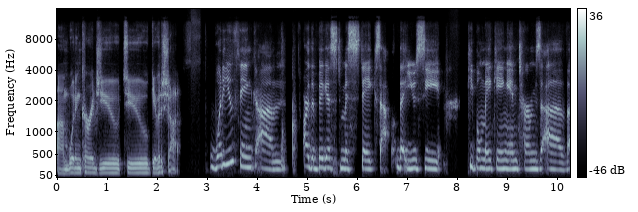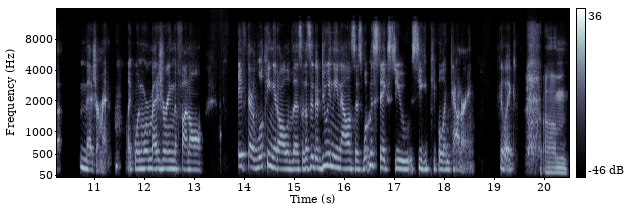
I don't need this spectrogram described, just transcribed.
um, would encourage you to give it a shot. What do you think um, are the biggest mistakes that you see people making in terms of measurement? Like when we're measuring the funnel, if they're looking at all of this, let's say they're doing the analysis, what mistakes do you see people encountering? Feel like um,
